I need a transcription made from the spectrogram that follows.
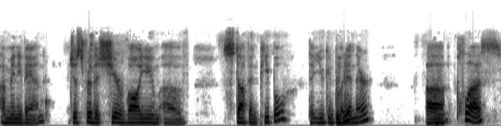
a minivan just for the sheer volume of stuff and people that you can put Mhm. in there. Uh, Plus,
